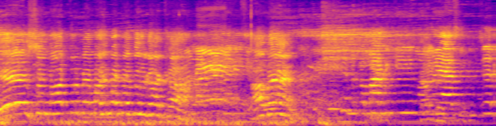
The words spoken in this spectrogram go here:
యేసు మాత్రమే మహిమ పొందురుగాక ఆమేన్.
